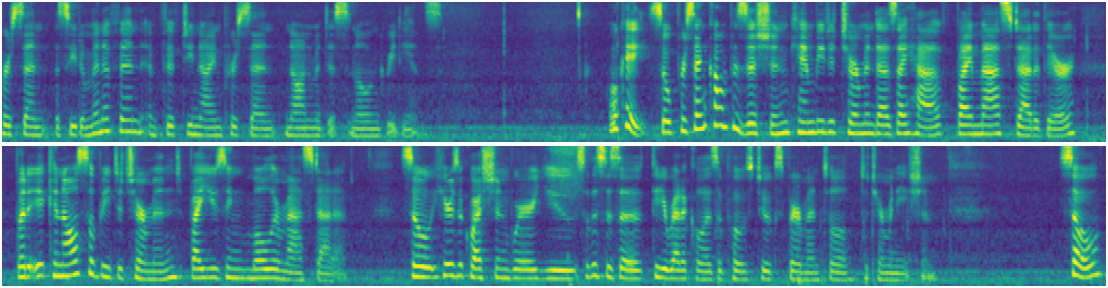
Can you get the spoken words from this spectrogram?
acetaminophen and 59% non-medicinal ingredients. Okay, so percent composition can be determined as I have by mass data there, but it can also be determined by using molar mass data. So here's a question where you, so this is a theoretical as opposed to experimental determination. So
